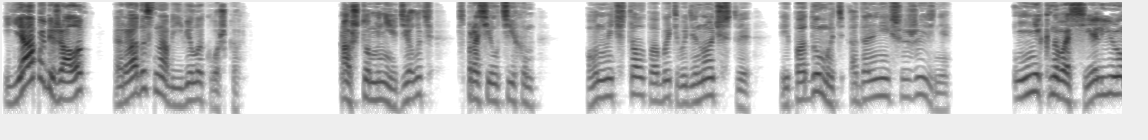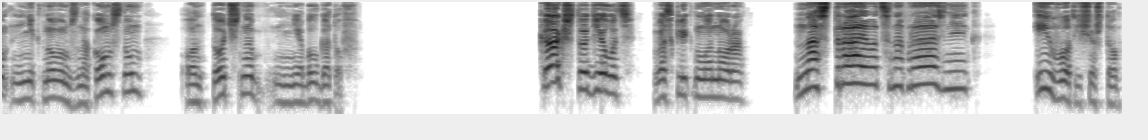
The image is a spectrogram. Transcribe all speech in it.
я побежала, радостно объявила кошка. А что мне делать? спросил Тихон. Он мечтал побыть в одиночестве и подумать о дальнейшей жизни, ни к новоселью, ни к новым знакомствам он точно не был готов. «Как что делать?» — воскликнула Нора. «Настраиваться на праздник!» И вот еще что.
